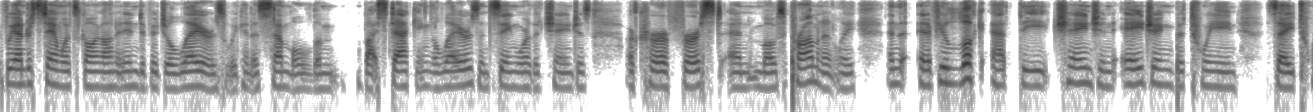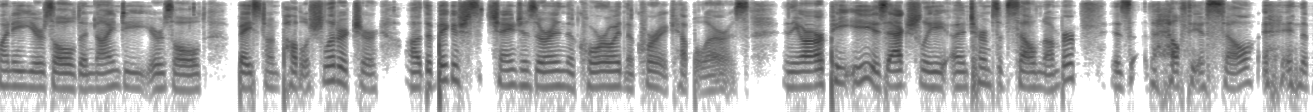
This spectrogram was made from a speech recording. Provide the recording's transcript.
if we understand what's going on in individual layers, we can assemble them by stacking the layers and seeing where the changes occur first and most prominently. And, and if you look at the change in aging between, say, 20 years old and 90 years old, based on published literature, uh, the biggest changes are in the choroid and the choriocapillaris. And the RPE is actually, uh, in terms of cell number, is the healthiest cell in the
